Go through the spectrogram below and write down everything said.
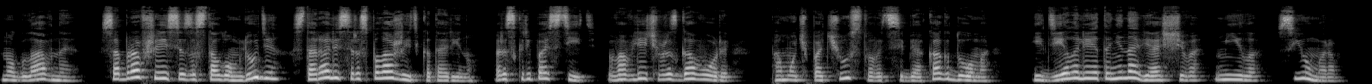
но главное, собравшиеся за столом люди старались расположить Катарину, раскрепостить, вовлечь в разговоры, помочь почувствовать себя как дома, и делали это ненавязчиво, мило, с юмором.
